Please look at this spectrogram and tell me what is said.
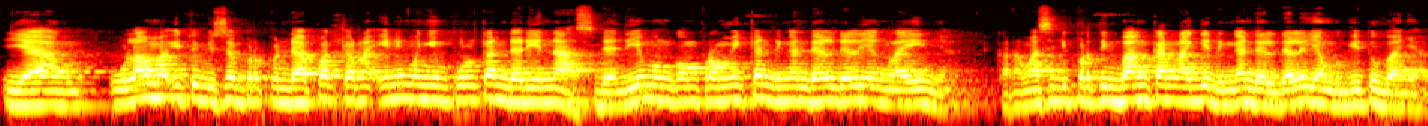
yang ulama itu bisa berpendapat karena ini menyimpulkan dari nas dan dia mengkompromikan dengan dalil-dalil yang lainnya karena masih dipertimbangkan lagi dengan dalil-dalil yang begitu banyak.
